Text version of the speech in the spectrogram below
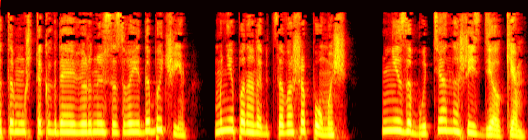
«Потому что, когда я вернусь со своей добычей, мне понадобится ваша помощь. Не забудьте о нашей сделке».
